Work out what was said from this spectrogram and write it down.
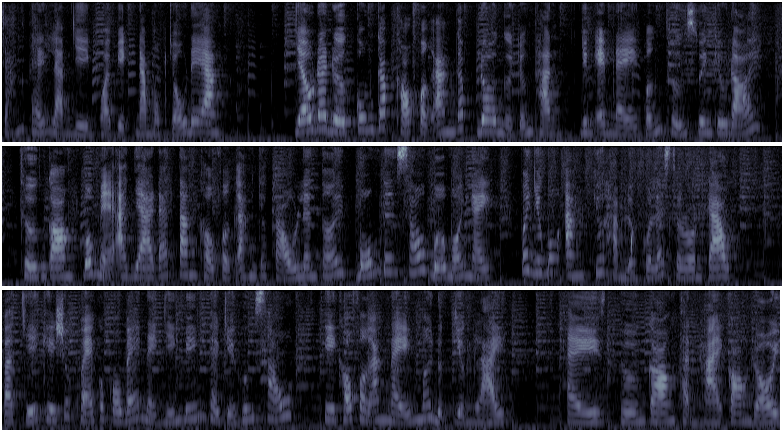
chẳng thể làm gì ngoài việc nằm một chỗ để ăn. Dẫu đã được cung cấp khẩu phần ăn gấp đôi người trưởng thành, nhưng em này vẫn thường xuyên kêu đói. Thường con, bố mẹ Aya đã tăng khẩu phần ăn cho cậu lên tới 4 đến 6 bữa mỗi ngày với những món ăn chứa hàm lượng cholesterol cao. Và chỉ khi sức khỏe của cô bé này diễn biến theo chiều hướng xấu thì khẩu phần ăn này mới được dừng lại hay thương con thành hại con rồi.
